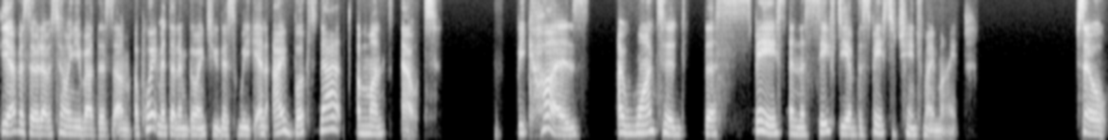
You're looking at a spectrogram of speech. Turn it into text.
the episode, I was telling you about this um, appointment that I'm going to this week, and I booked that a month out because I wanted the space and the safety of the space to change my mind. So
